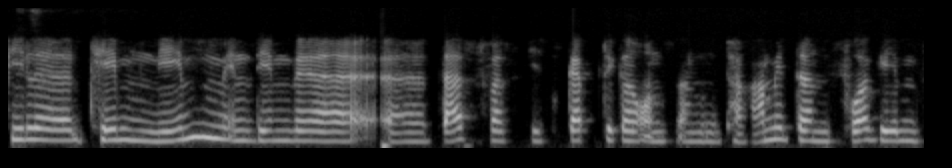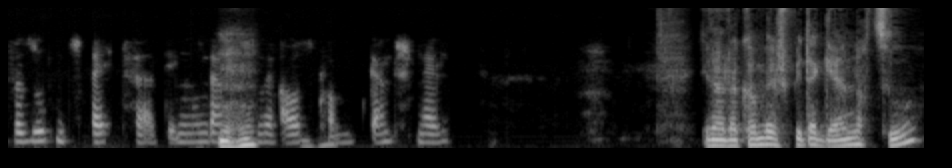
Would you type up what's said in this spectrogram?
viele Themen nehmen, indem wir äh, das, was die Skeptiker uns an Parametern vorgeben, versuchen zu rechtfertigen. Und da mhm. müssen wir rauskommen, ganz schnell. Genau, da kommen wir später gern noch zu.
